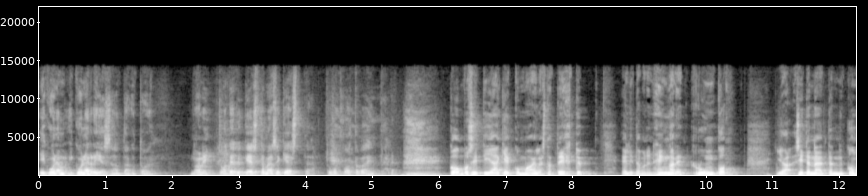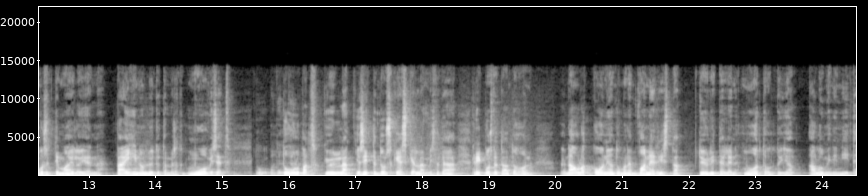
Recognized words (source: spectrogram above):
Ikuinen, ikuinen riesa, sanotaanko toi. No niin. Se on tehty kestämään, se kestää. Tuhat vuotta vähintään. Komposiitti jääkiekkomailasta tehty, eli tämmöinen hengarin runko. Ja sitten näiden komposittimailojen päihin on lyöty tämmöiset muoviset tulpat, tulpat kyllä. Ja sitten tuossa keskellä, mistä tämä ripustetaan tuohon naulakkoon, niin on tuommoinen vanerista tyylitellen muotoiltu ja alumiini niitä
